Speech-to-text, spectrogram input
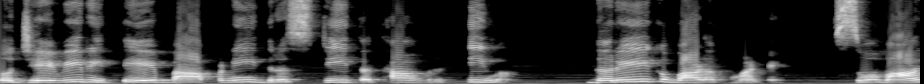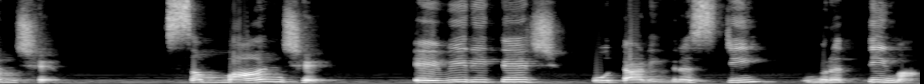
તો જેવી રીતે બાપની દ્રષ્ટિ તથા વૃત્તિમાં દરેક બાળક માટે સ્વમાન છે, સન્માન છે, એવી રીતે જ પોતાની દ્રષ્ટિ વૃત્તિમાં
